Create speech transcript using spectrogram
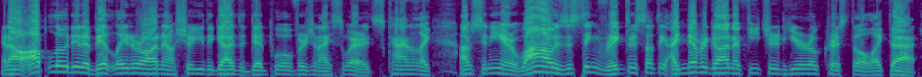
And I'll upload it a bit later on. I'll show you the guys the Deadpool version. I swear, it's kind of like, I'm sitting here, wow, is this thing rigged or something? I never gotten a featured hero crystal like that.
